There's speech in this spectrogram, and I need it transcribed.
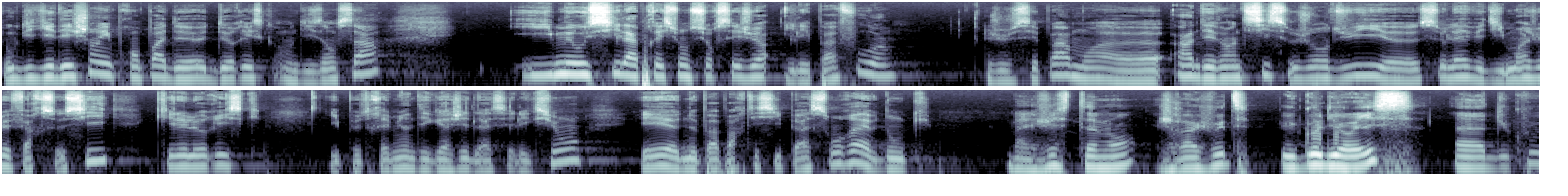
Donc Didier Deschamps, il prend pas de, de risque en disant ça. Il met aussi la pression sur ses joueurs. Il n'est pas fou. Hein je sais pas moi, euh, un des 26 aujourd'hui euh, se lève et dit moi je vais faire ceci, quel est le risque? Il peut très bien dégager de la sélection et euh, ne pas participer à son rêve. Donc, bah justement, je rajoute Hugo Lloris. du coup,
